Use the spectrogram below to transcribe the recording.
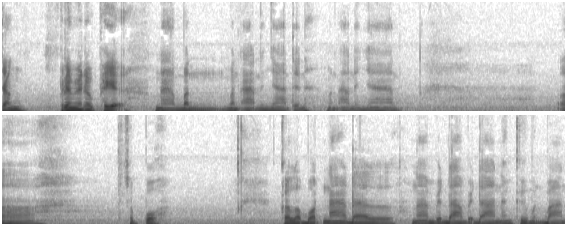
ចឹងព្រះមេរុភិណាมันมันអនុញ្ញាតទេណាมันអនុញ្ញាតអឺចំពោះកលបុតណាដែលណាបេដាបេដាហ្នឹងគឺมันបាន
